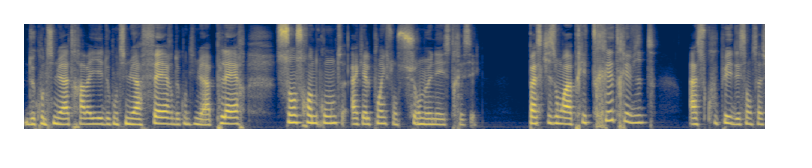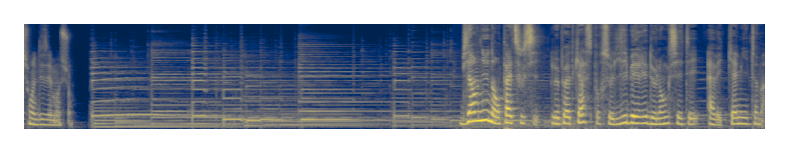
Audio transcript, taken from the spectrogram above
de continuer à travailler, de continuer à faire, de continuer à plaire, sans se rendre compte à quel point ils sont surmenés et stressés. Parce qu'ils ont appris très très vite à se couper des sensations et des émotions. Bienvenue dans Pas de soucis, le podcast pour se libérer de l'anxiété avec Camille Thomas.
